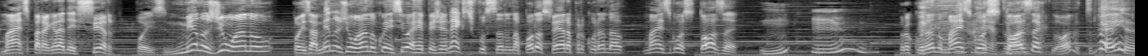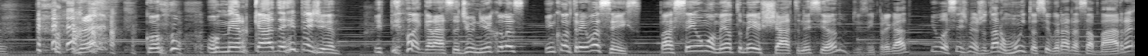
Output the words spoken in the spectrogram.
mas para agradecer, pois menos de um ano, pois há menos de um ano conheci o RPG Next fuçando na podosfera procurando a mais gostosa. Hum? Hum, procurando mais Ai, gostosa. Olha, tudo bem, né? Como o mercado RPG. E pela graça de o Nicolas, encontrei vocês. Passei um momento meio chato nesse ano, desempregado, e vocês me ajudaram muito a segurar essa barra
